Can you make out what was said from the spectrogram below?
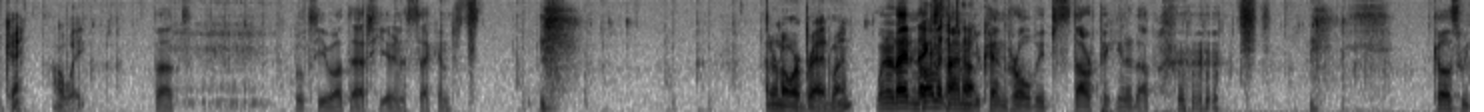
Okay, I'll wait. but we'll see about that here in a second. I don't know where Brad went. When I die the Oh, I'm next at time, you can probably start picking it up. Because we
